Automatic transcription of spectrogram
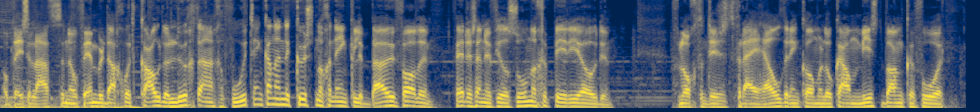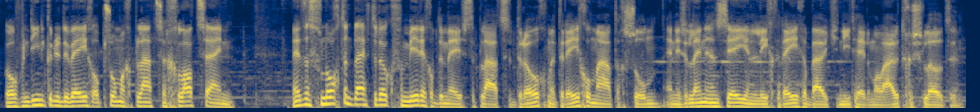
Op deze laatste novemberdag wordt koude lucht aangevoerd... en kan aan de kust nog een enkele bui vallen. Verder zijn er veel zonnige perioden. Vanochtend is het vrij helder en komen lokaal mistbanken voor. Bovendien kunnen de wegen op sommige plaatsen glad zijn. Net als vanochtend blijft het ook vanmiddag op de meeste plaatsen droog met regelmatig zon... en is alleen een zee- en licht regenbuitje niet helemaal uitgesloten.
